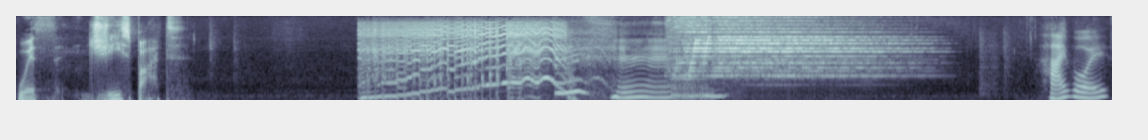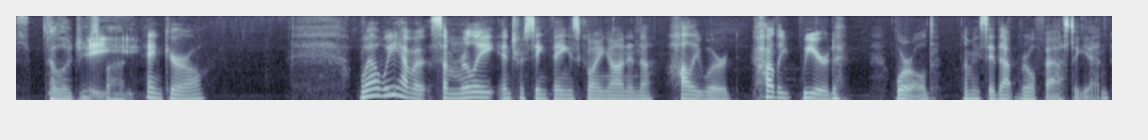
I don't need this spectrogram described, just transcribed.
with G Spot. Mm-hmm. Hi, boys. Hello, G Spot. And girl. Well, we have a, some really interesting things going on in the Hollywood, Holly weird world. Let me say that real fast again.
